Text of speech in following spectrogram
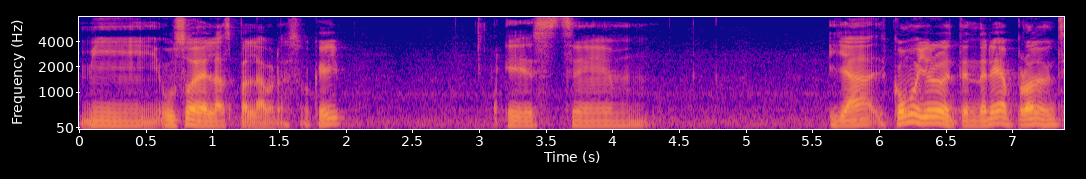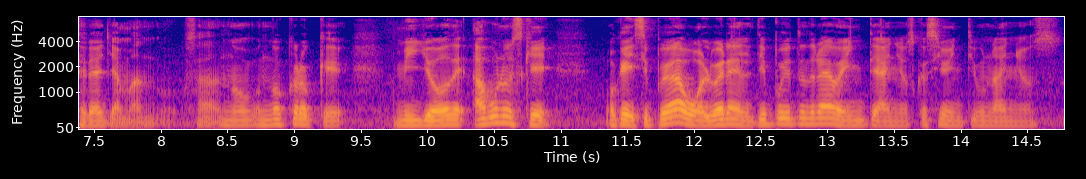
mi uso de las palabras, ¿ok? Este ya, ¿cómo yo lo detendría? Probablemente sería llamando. O sea, no, no creo que mi yo de... Ah, bueno, es que, ok, si pudiera volver en el tiempo, yo tendría 20 años, casi 21 años.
